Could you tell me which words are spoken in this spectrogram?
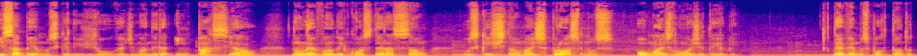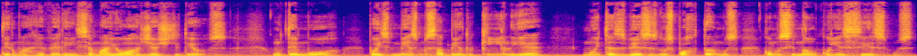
E sabemos que ele julga de maneira imparcial, não levando em consideração os que estão mais próximos ou mais longe dele. Devemos, portanto, ter uma reverência maior diante de Deus, um temor, pois, mesmo sabendo quem Ele é, muitas vezes nos portamos como se não o conhecêssemos,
